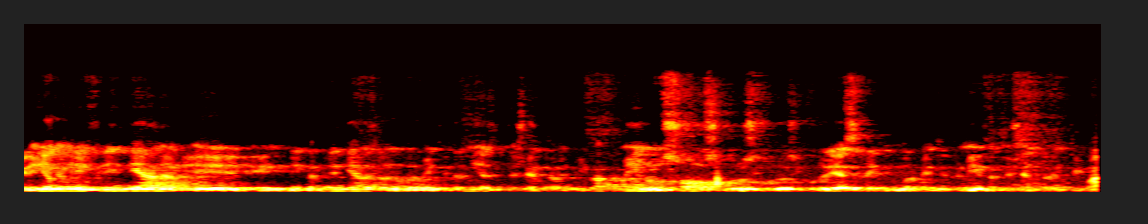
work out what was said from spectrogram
Quindi io cammino in fila indiana e, e nella indiana sono il numero 23.724, ma io non sono sicuro, sicuro, sicuro di essere il numero 23.724.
